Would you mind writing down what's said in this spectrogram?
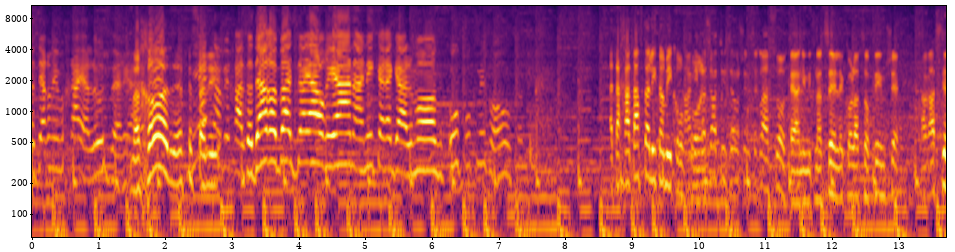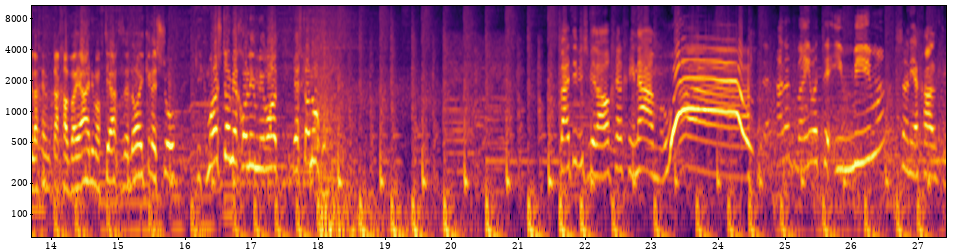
יותר ממך, יא לוזר. נכון, אפס מי אני. אתה בכלל? תודה רבה, זה היה אוריאן, אני כרגע אלמוג. עוף, עוף מפה, עוף. אתה חטפת לי את המיקרופון. אני חשבתי שזה מה שאני צריך לעשות. אני מתנצל לכל הצופים שהרסתי לכם את החוויה, אני מבטיח שזה לא יקרה שוב, כי כמו שאתם יכולים לראות, יש לנו... באתי בשביל האוכל חינם. וואו! זה אחד הדברים הטעימים. שאני אכלתי.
